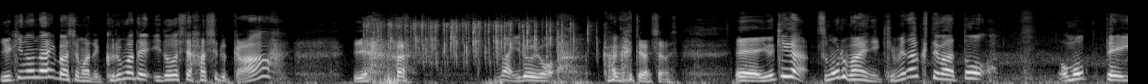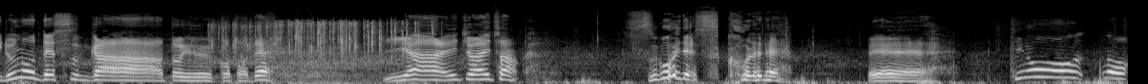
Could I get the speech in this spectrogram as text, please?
雪のない場所まで車で移動して走るか？いや、まあいろいろ考えてらっしゃいます。えー、雪が積もる前に決めなくてはと思っているのですが、ということで、いやー、HY さん、すごいです。これね、えー、昨日の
